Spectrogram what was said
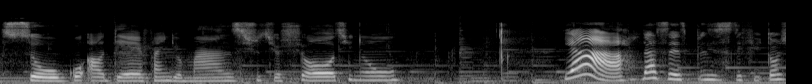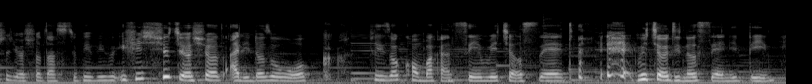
So go out there, find your mans, shoot your shot, you know. Yeah, that's it. Please, if you don't shoot your shot at stupid people, if you shoot your shot and it doesn't work, please don't come back and say Rachel said. Rachel did not say anything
